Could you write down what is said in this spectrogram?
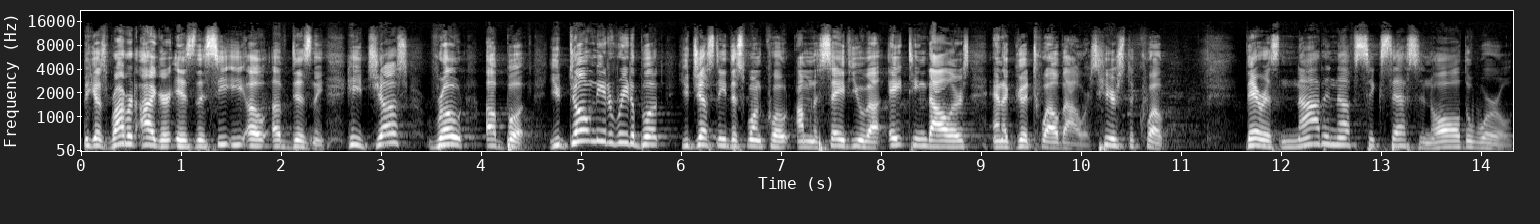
because Robert Iger is the CEO of Disney. He just wrote a book. You don't need to read a book, you just need this one quote. I'm going to save you about $18 and a good 12 hours. Here's the quote There is not enough success in all the world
